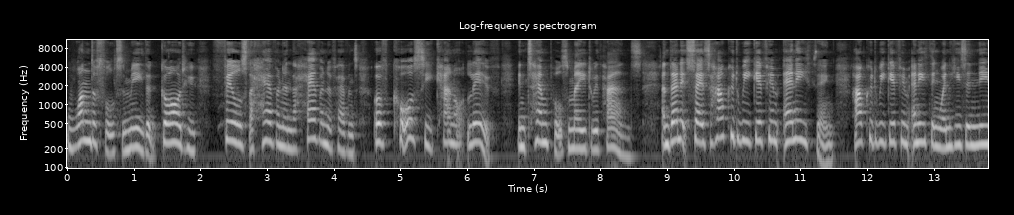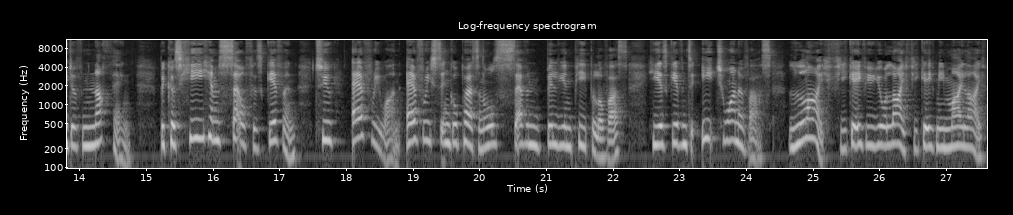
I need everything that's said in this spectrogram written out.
wonderful to me that God, who fills the heaven and the heaven of heavens, of course he cannot live in temples made with hands. And then it says, How could we give him anything? How could we give him anything when he's in need of nothing? Because he himself has given to everyone, every single person, all seven billion people of us, He has given to each one of us life. He gave you your life. He gave me my life,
